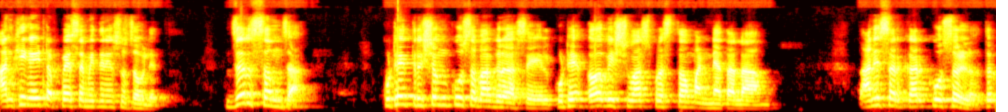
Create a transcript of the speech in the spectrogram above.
आणखी काही टप्पे समितीने सुचवलेत. जर समजा कुठे त्रिशंकू सभागृह असेल कुठे अविश्वास प्रस्ताव मांडण्यात आला आणि सरकार कोसळलं तर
